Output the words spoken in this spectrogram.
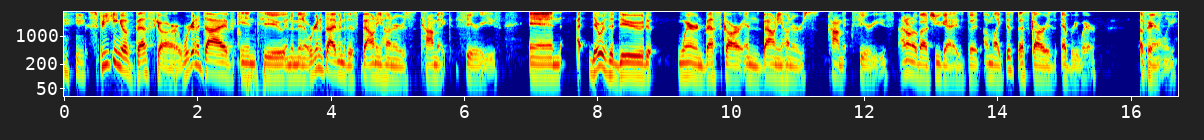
Speaking of Beskar, we're going to dive into in a minute. We're going to dive into this Bounty Hunters comic series, and I, there was a dude wearing Beskar in the Bounty Hunters comic series. I don't know about you guys, but I'm like, this Beskar is everywhere. Apparently,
